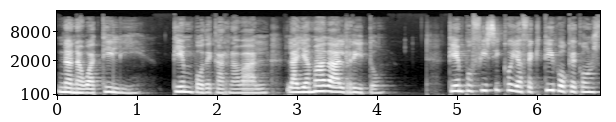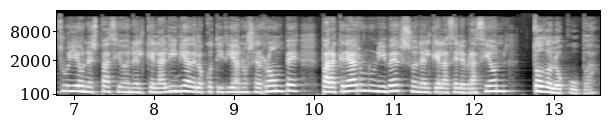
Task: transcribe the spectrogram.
Nanahuatili, tiempo de carnaval, la llamada al rito. Tiempo físico y afectivo que construye un espacio en el que la línea de lo cotidiano se rompe para crear un universo en el que la celebración todo lo ocupa.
